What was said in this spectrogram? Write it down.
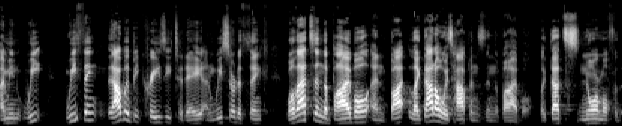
I mean, we, we think that would be crazy today, and we sort of think, well, that's in the Bible, and bi- like that always happens in the Bible. Like that's normal for the,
